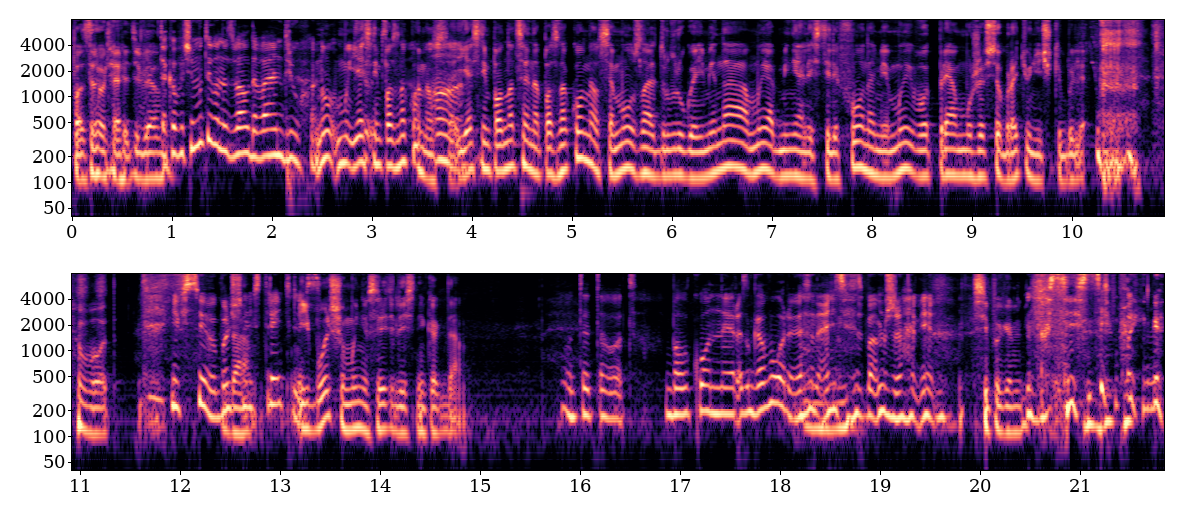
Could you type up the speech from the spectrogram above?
Поздравляю тебя. Так а почему ты его назвал «Давай, Андрюха»? Ну, мы, я с ним познакомился. А. Я с ним полноценно познакомился. Мы узнали друг друга имена, мы обменялись телефонами, мы вот прям уже все братюнички были. Вот. И все, вы больше не встретились? И больше мы не встретились никогда. Вот это вот балконные разговоры, знаете, с бомжами. С сипыгами. С сипыгами.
